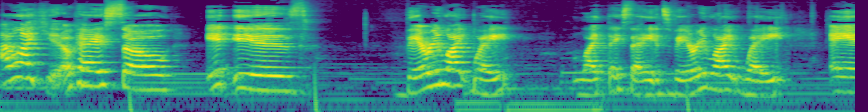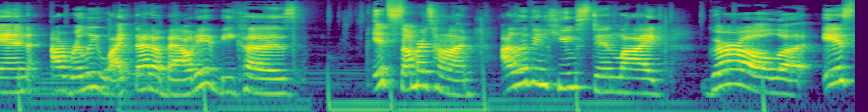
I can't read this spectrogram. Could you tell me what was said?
I like it okay? So it is very lightweight. Like they say it's very lightweight and I really like that about it because it's summertime. I live in Houston, like, girl, uh, it's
